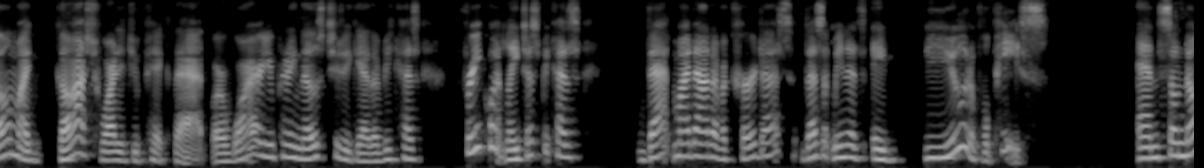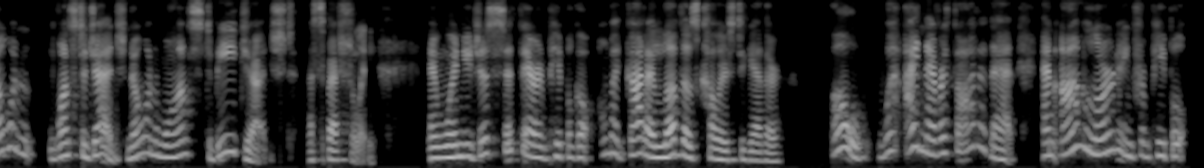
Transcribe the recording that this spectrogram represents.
oh my gosh, why did you pick that? Or why are you putting those two together? Because frequently, just because that might not have occurred to us doesn't mean it's a beautiful piece. And so no one wants to judge. No one wants to be judged, especially. And when you just sit there and people go, oh my God, I love those colors together. Oh, what? I never thought of that. And I'm learning from people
